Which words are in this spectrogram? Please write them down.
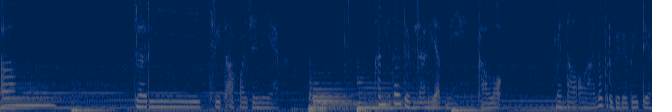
Um, dari cerita aku aja nih ya. Kan kita udah bisa lihat nih kalau mental orang itu berbeda-beda.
